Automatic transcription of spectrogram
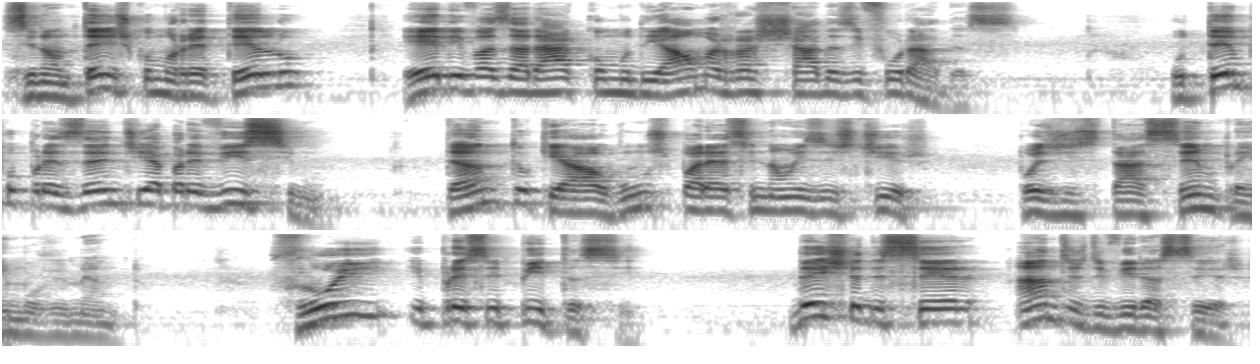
Se não tens como retê-lo, ele vazará como de almas rachadas e furadas. O tempo presente é brevíssimo, tanto que a alguns parece não existir, pois está sempre em movimento. Flui e precipita-se. Deixa de ser antes de vir a ser.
